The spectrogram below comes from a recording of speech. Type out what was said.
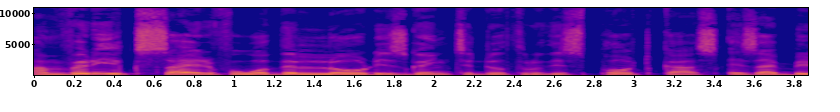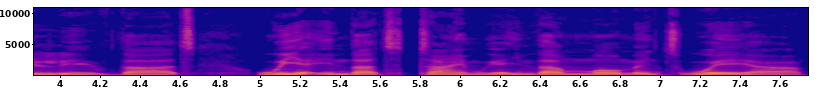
I'm very excited for what the Lord is going to do through this podcast as I believe that we are in that time, we are in that moment where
